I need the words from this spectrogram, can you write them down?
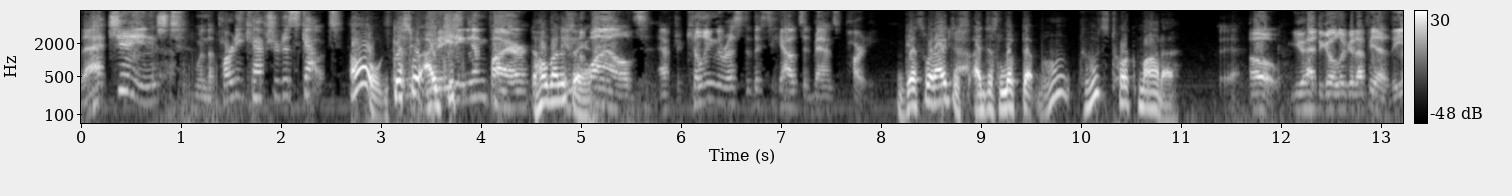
That changed when the party captured a scout. Oh, guess what? I just Empire Hold on a in second. the wilds after killing the rest of the scout's advance party. guess what? I just I just looked up. Who, who's Torquemada? Uh, oh, you had to go look it up. Yeah, the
